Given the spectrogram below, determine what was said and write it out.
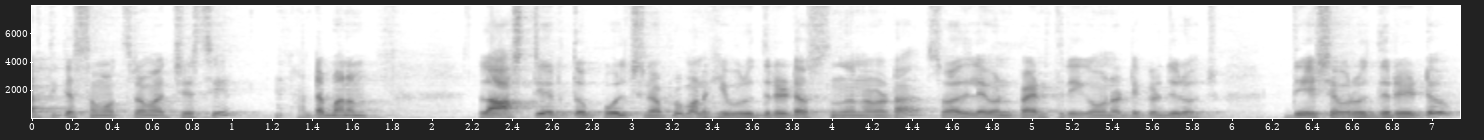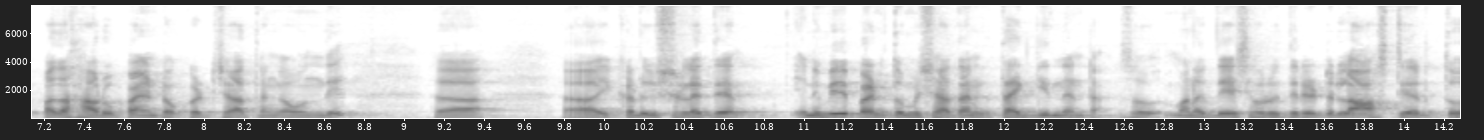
ఆర్థిక సంవత్సరం వచ్చేసి అంటే మనం లాస్ట్ ఇయర్తో పోల్చినప్పుడు మనకి వృద్ధి రేట్ వస్తుంది అనమాట సో అది లెవెన్ పాయింట్ త్రీగా ఉన్నట్టు ఇక్కడ చూడవచ్చు. దేశ వృద్ధి రేటు పదహారు పాయింట్ ఒకటి శాతంగా ఉంది. ఇక్కడ చూసినట్లయితే ఎనిమిది పాయింట్ తొమ్మిది శాతానికి తగ్గిందంట. సో మన దేశ వృద్ధి రేటు లాస్ట్ ఇయర్తో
